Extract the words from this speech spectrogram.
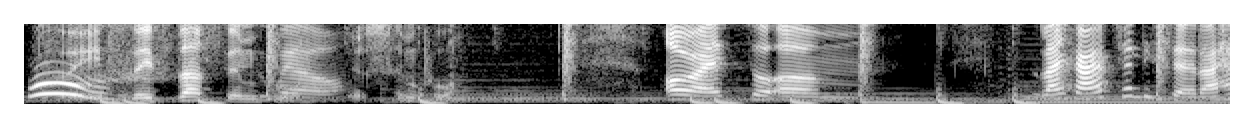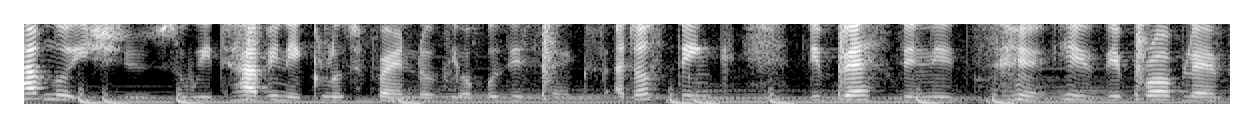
woo. it's, it's that simple Well. it's simple All right, so um, like I actually said, I have no issues with having a close friend of the opposite sex. I just think the best in it is the problem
